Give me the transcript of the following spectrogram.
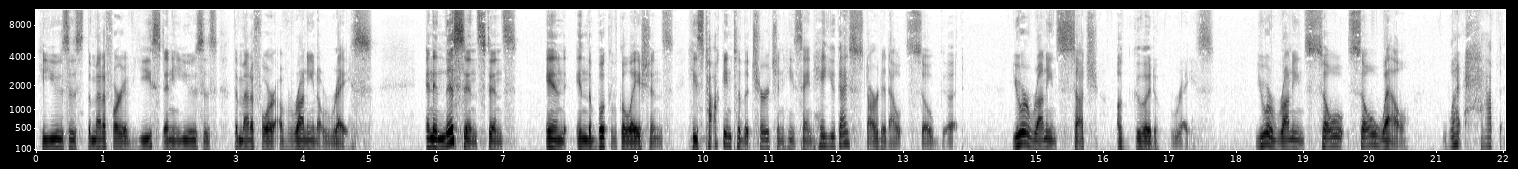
He uses the metaphor of yeast and he uses the metaphor of running a race. And in this instance, in, in the book of Galatians, he's talking to the church and he's saying, Hey, you guys started out so good. You are running such a good race. You are running so so well. What happened?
